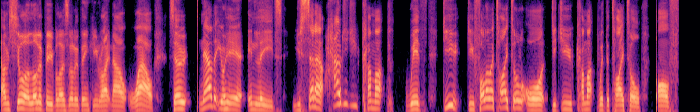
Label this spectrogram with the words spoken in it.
I'm sure a lot of people are sort of thinking right now, wow. So now that you're here in Leeds, you set out. How did you come up with? Do you do you follow a title, or did you come up with the title of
